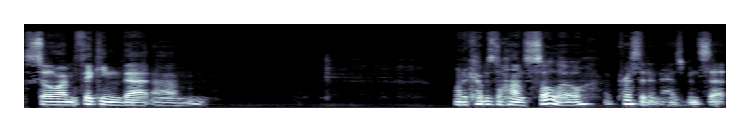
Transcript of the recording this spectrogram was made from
So I'm thinking that um, when it comes to Han Solo, a precedent has been set.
